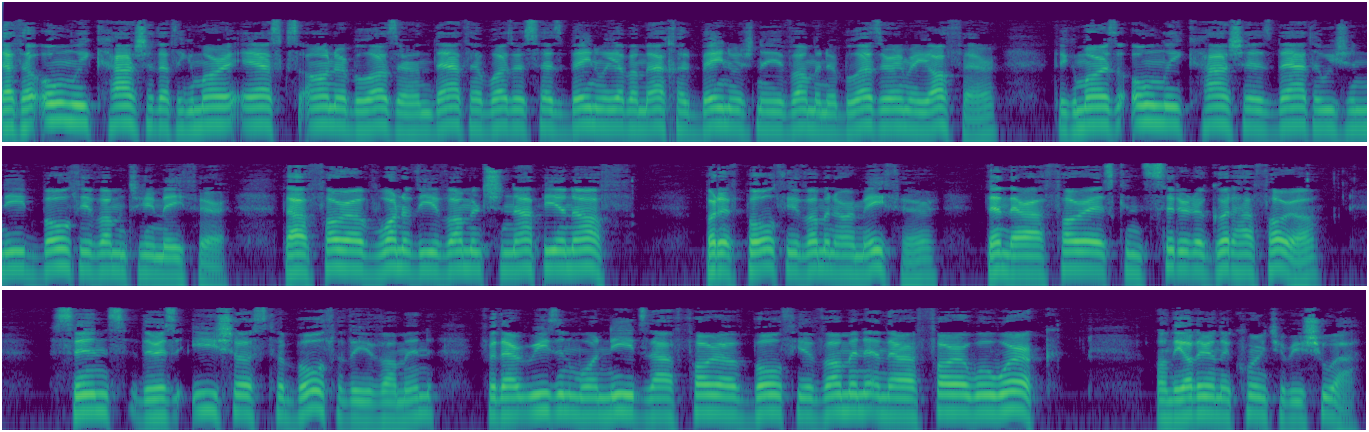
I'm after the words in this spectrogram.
that the only kasha that the Gemara asks on Reb Eliezer, and that Reb Eliezer says, Beinu Yavam Echad, Beinu Shnei Yavamin, Reb Eliezer Emer Yafer, the Gemara's only kasha is that that we should need both Yavamin to Mayfair. The afara of one of the Yavamin should not be enough. But if both Yavamin are Mayfair, then their Hafara is considered a good Hafara, since there is Ishos to both of the Yavamin, for that reason one needs the Hafara of both Yavamin and their Hafara will work. On the other hand, according to Yeshua,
